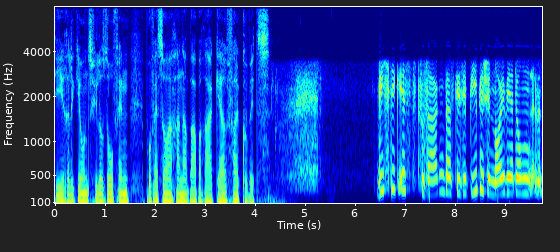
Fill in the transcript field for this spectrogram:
die Religionsphilosophin Professor Hanna-Barbara Gerl-Falkowitz. Wichtig ist zu sagen, dass diese biblische Neuwerdung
